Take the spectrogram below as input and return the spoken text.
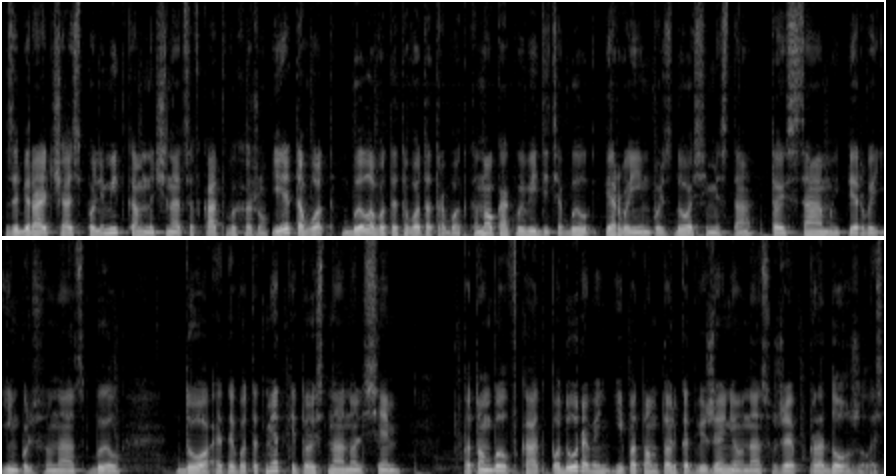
забирает часть по лимиткам, начинается вкат, выхожу. И это вот было вот эта вот отработка. Но как вы видите, был первый импульс до 700, то есть самый первый импульс у нас был до этой вот отметки, то есть на 0,7 потом был вкат под уровень и потом только движение у нас уже продолжилось.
